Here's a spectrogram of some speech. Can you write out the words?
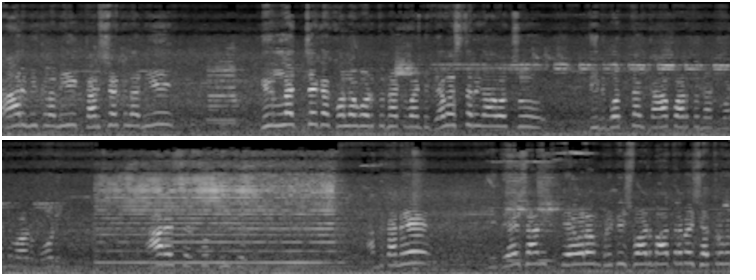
కార్మికులని కర్షకులని నిర్లజ్జగా కొల్లగొడుతున్నటువంటి వ్యవస్థను కావచ్చు దీన్ని మొత్తం కాపాడుతున్నటువంటి వాడు మోడీ. ఆర్ఎస్ఎస్ బీజేపీ. అందుకనే ఈ దేశానికి కేవలం బ్రిటిష్ వాడు మాత్రమే శత్రువు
